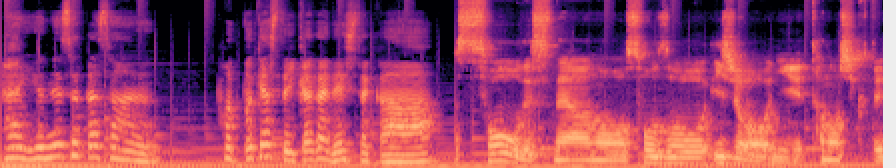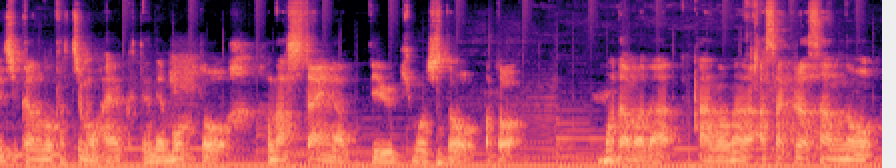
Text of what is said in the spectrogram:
はい、米坂さん、ポッドキャストいかがでしたか？そうですね。あの、想像以上に楽しくて、時間の経ちも早くてね、もっと話したいなっていう気持ちと、あと、まだまだ、あの、なん朝倉さんの、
